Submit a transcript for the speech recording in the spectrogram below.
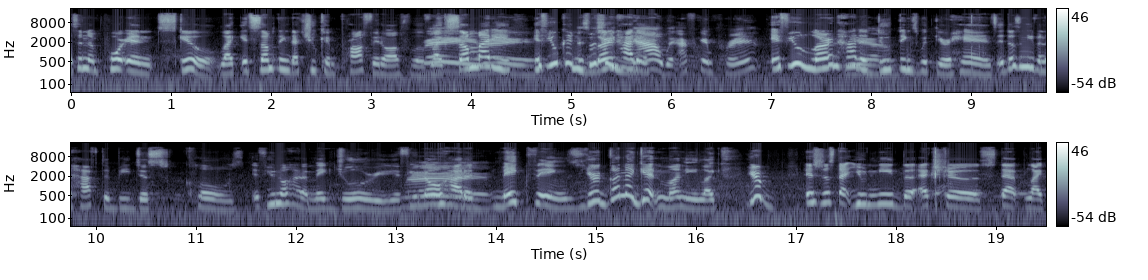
it's an important skill like it's something that you can profit off of like somebody right. if you can especially learn how to now with african print if you learn how Yeah. to do things with your hands, it doesn't even have to be just clothes. If you know how to make jewelry, if you know how to make things, you're gonna get money. Like you're it's just that you need the extra step like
